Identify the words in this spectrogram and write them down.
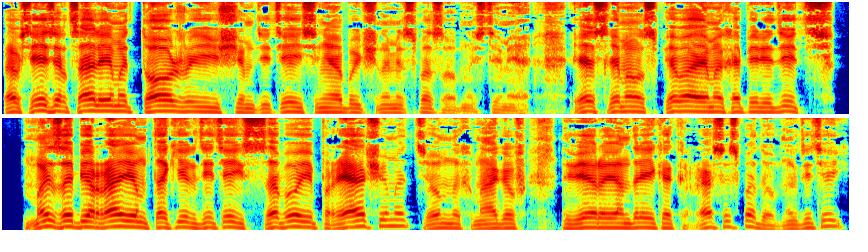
По всей Зерцалии мы тоже ищем детей с необычными способностями. Если мы успеваем их опередить, мы забираем таких детей с собой и прячем от темных магов. Вера и Андрей как раз из подобных детей.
